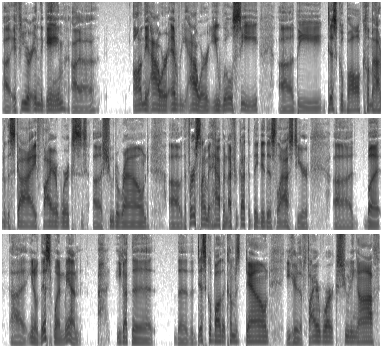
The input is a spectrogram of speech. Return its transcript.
uh, if you're in the game uh, on the hour, every hour, you will see uh, the disco ball come out of the sky, fireworks uh, shoot around. Uh, the first time it happened, I forgot that they did this last year, uh, but you know this one, man, you got the the the disco ball that comes down you hear the fireworks shooting off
